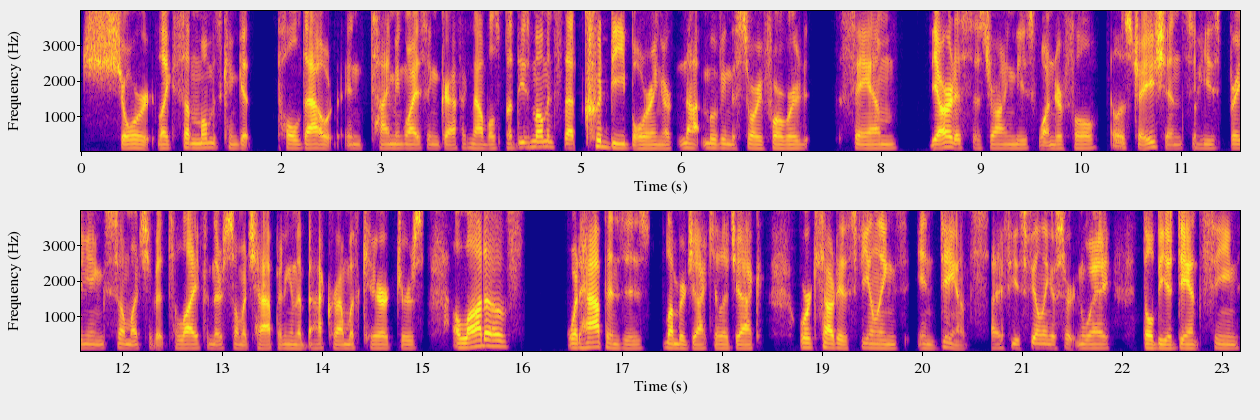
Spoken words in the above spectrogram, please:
short, like some moments can get pulled out in timing wise in graphic novels, but these moments that could be boring or not moving the story forward, Sam, the artist, is drawing these wonderful illustrations. He's bringing so much of it to life, and there's so much happening in the background with characters. A lot of what happens is Lumberjackula jack works out his feelings in dance. If he's feeling a certain way there'll be a dance scene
